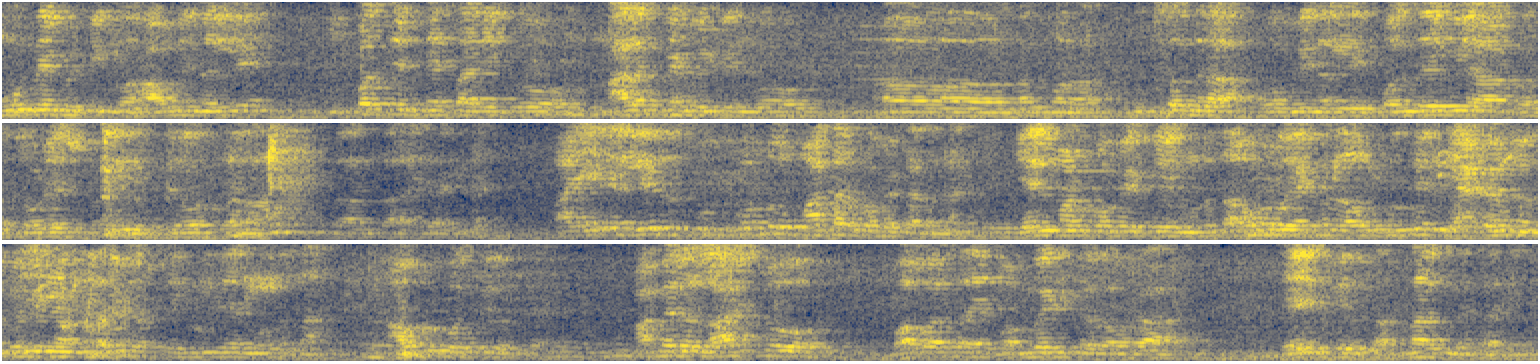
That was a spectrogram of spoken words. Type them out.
ಮೂರನೇ ಮೀಟಿಂಗು ಹಾವಳಿನಲ್ಲಿ, ಇಪ್ಪತ್ತೆಂಟನೇ ತಾರೀಕು ನಾಲ್ಕನೇ ಮೀಟಿಂಗು ನಮ್ಮ ಉಪ್ಸಂದ್ರ ಹೋಮಿನಲ್ಲಿ, ಬಲದೇವಿ ಹಾಗೂ ಚೌಡೇಶ್ವರಿ ದೇವಸ್ಥಾನ. ಆ ಏರಿಯಾ ಲೀಡರ್ಸ್ ಕೂತ್ಕೊಂಡು ಮಾತಾಡ್ಕೋಬೇಕು ಅದನ್ನ ಎಲ್ಲಿ ಮಾಡ್ಕೋಬೇಕು, ಏನು ಅನ್ನೋದು ಅವರು ಯಾಕಂದ್ರೆ ಅವ್ರು ಗೊತ್ತಿರುತ್ತೆ ಯಾವ್ಯಾವ ಹೆಂಗಿದೆ ಅನ್ನೋದನ್ನ ಅವ್ರಿಗೆ ಗೊತ್ತಿರುತ್ತೆ. ಆಮೇಲೆ ಲಾಸ್ಟು ಬಾಬಾ ಸಾಹೇಬ್ ಅಂಬೇಡ್ಕರ್ ಅವರ ಜಯಂತಿ ಇರುತ್ತೆ ಹದಿನಾಲ್ಕನೇ ತಾರೀಕು.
